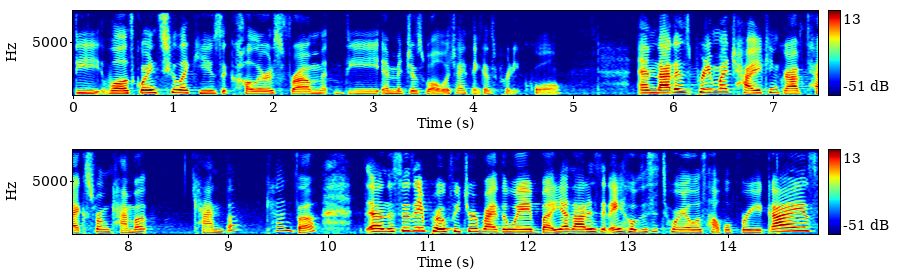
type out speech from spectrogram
the, well, it's going to like use the colors from the image as well, which I think is pretty cool. And that is pretty much how you can grab text from Canva. Canva? Canva. And this is a pro feature, by the way. But yeah, that is it. I hope this tutorial was helpful for you guys.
